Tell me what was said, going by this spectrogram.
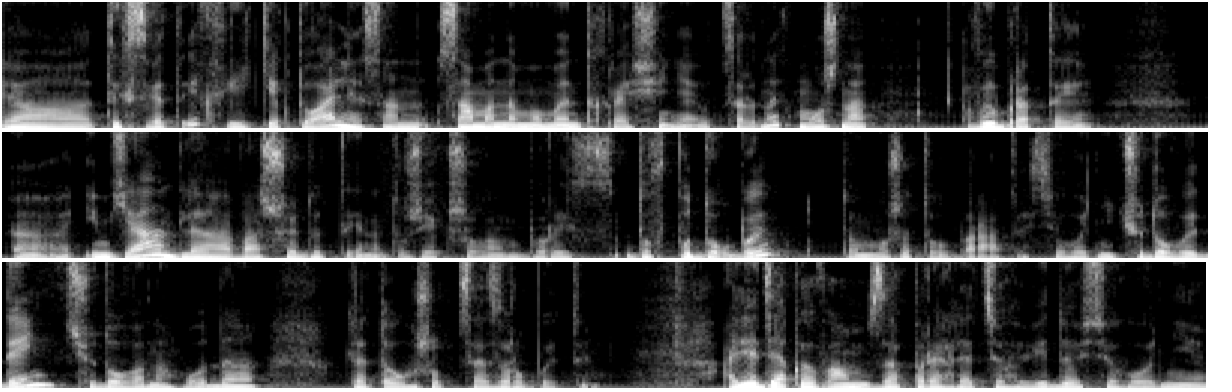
е, тих святих, які актуальні саме на момент хрещення. І от серед них можна вибрати ім'я для вашої дитини. Тож, якщо вам Борис до вподоби, то можете обирати сьогодні чудовий день, чудова нагода для того, щоб це зробити. А я дякую вам за перегляд цього відео сьогодні.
